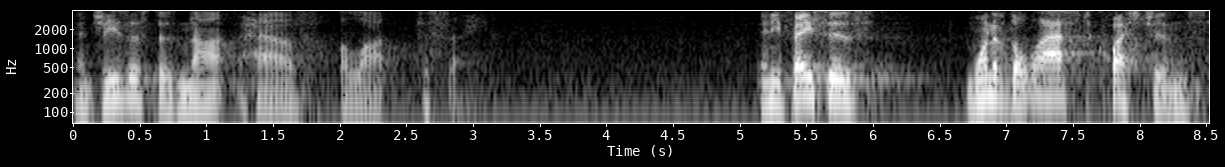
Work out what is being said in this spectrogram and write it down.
And Jesus does not have a lot to say. And he faces one of the last questions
